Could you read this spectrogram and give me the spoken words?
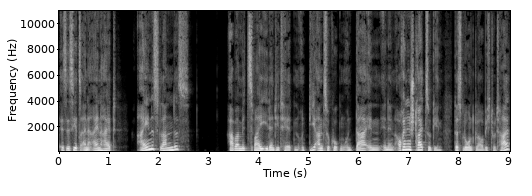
Es ist jetzt eine Einheit eines Landes, aber mit zwei Identitäten und die anzugucken und da in, in den, auch in den Streit zu gehen, das lohnt, glaube ich, total.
